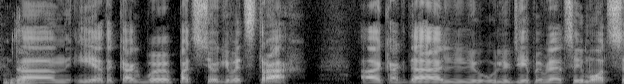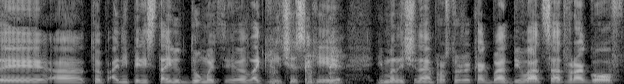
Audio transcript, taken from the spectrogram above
Да. А, и это как бы подстегивает страх. А когда у людей появляются эмоции, а, то они перестают думать э, логически, и мы начинаем просто уже как бы отбиваться от врагов.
